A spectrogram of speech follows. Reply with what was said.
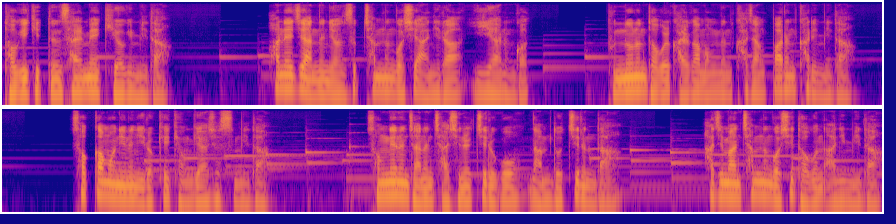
덕이 깃든 삶의 기억입니다. 화내지 않는 연습 참는 것이 아니라 이해하는 것. 분노는 덕을 갉아먹는 가장 빠른 칼입니다. 석가모니는 이렇게 경계하셨습니다. 성내는 자는 자신을 찌르고 남도 찌른다. 하지만 참는 것이 덕은 아닙니다.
